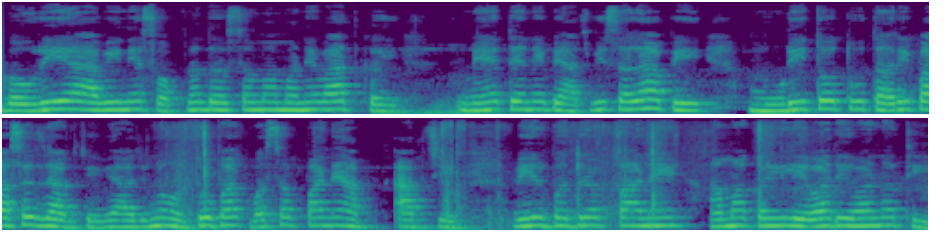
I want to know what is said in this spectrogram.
ગૌરીએ આવીને સ્વપ્ન દર્શનમાં મને વાત કહી. મેં તેને વ્યાજબી સલાહ આપી. મૂડી તો તું તારી પાસે જ રાખજે. વ્યાજનો અડધો ભાગ બસપ્પાને આપજે. વીરભદ્રપ્પાને આમાં કંઈ લેવા દેવા નથી.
